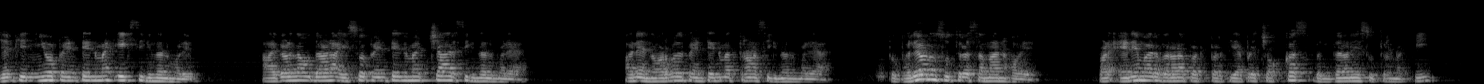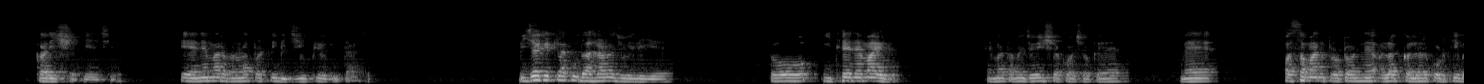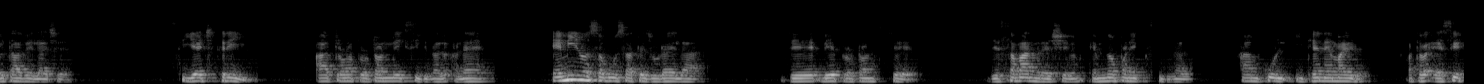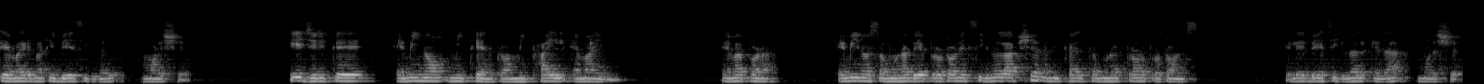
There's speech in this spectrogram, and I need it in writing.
જેમ કે નિયોપેન્ટેનમાં એક સિગ્નલ મળ્યું, આગળના ઉદાહરણ આઇસોપેન્ટેનમાં ચાર સિગ્નલ મળ્યા અને નોર્મલ પેન્ટેનમાં ત્રણ સિગ્નલ મળ્યા. તો ભલે આનું સૂત્ર સમાન હોય, પણ એનએમઆર વર્ણપટ પરથી આપણે ચોક્કસ બંધારણીય સૂત્ર નક્કી કરી શકીએ છીએ. એ એનએમઆર વર્ણપટની બીજી ઉપયોગીતા છે. બીજા કેટલાક ઉદાહરણો જોઈ લઈએ. તો ઇથેનેમાઇડ એમાં તમે જોઈ શકો છો કે મેં અસમાન પ્રોટોનને અલગ કલર કોડથી બતાવેલા છે. સીએચ થ્રી આ ત્રણ પ્રોટોનનું એક સિગ્નલ અને એમિનો સમૂહ સાથે જોડાયેલા જે બે પ્રોટોન્સ છે, જે સમાન રહેશે એમનો પણ એક સિગ્નલ. આમ કુલ ઇથેનેમાઇડ અથવા એસિટેમાઇડમાંથી બે સિગ્નલ મળશે. એ જ રીતે એમિનો મિથેન અથવા મિથાઇલ એમાઇન એમાં પણ એમિનો સમૂહના બે પ્રોટોન એક સિગ્નલ આપશે અને મિથાઇલ સમૂહના ત્રણ પ્રોટોન્સ એટલે બે સિગ્નલ એના મળશે.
